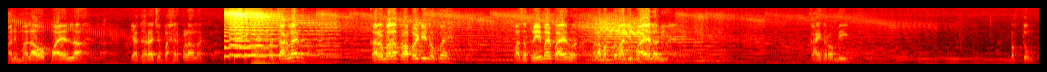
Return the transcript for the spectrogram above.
आणि मला व पायलला या घराच्या बाहेर पडावं लागेल. पण चांगलं आहे ना? कारण मला प्रॉपर्टी नको आहे. माझं प्रेम आहे पायलवर. मला फक्त माझी पायल हवी काय करावं मी? बघतो.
